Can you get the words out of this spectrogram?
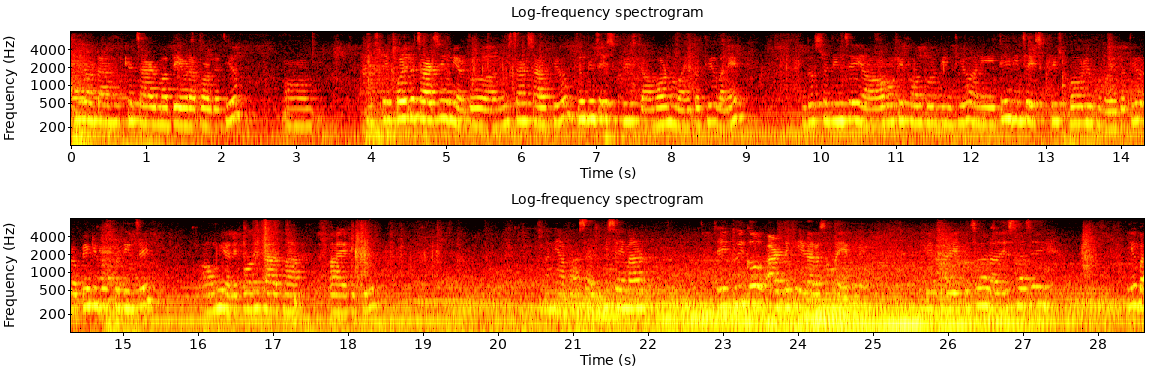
तिनवटा मुख्य चाडमध्ये एउटा पर्दथ्यो। जस्तै पहिलो चाड चाहिँ उनीहरूको अँ, निस्तार चाड थियो। जुन दिन चाहिँ क्रिस्ट अँ, मर्नु भएको थियो भने दोस्रो दिन चाहिँ अगौटे फलको दिन थियो अनि त्यही दिन चाहिँ यस क्रिस्ट बौरी भएको थियो र पेन्टिकोसको दिन चाहिँ उनीहरूले पवित्र आत्मा पाएको थियो। अनि यहाँ भाषाहरूको विषयमा चाहिँ दुईको आठदेखि एघारसम्म हेर्ने गरिएको छ र यसमा चाहिँ यो भा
